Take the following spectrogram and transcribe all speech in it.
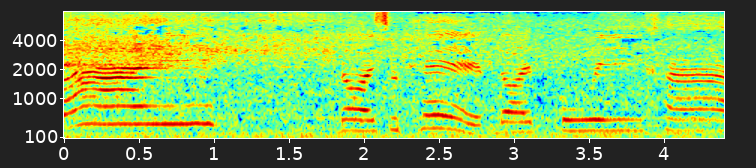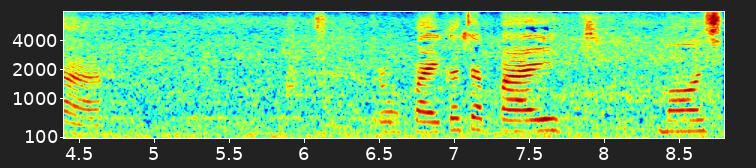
กลๆดอยสุเทพดอยปุยค่ะ ตรงไปก็จะไปมอช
